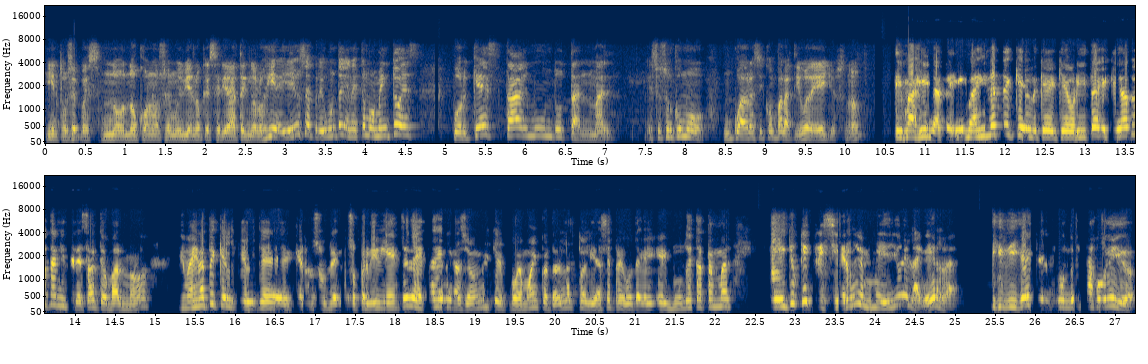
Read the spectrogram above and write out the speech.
y entonces pues no, no conocen muy bien lo que sería la tecnología. Y ellos se preguntan en este momento es, ¿por qué está el mundo tan mal? Esos son como un cuadro así comparativo de ellos, ¿no? Imagínate, imagínate que, que, que ahorita, qué dato tan interesante, Omar, ¿no? Imagínate que, que, los, supervivientes de esta generación que podemos encontrar en la actualidad se preguntan, ¿el, el mundo está tan mal? Ellos que crecieron en medio de la guerra y digan que el mundo está jodido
